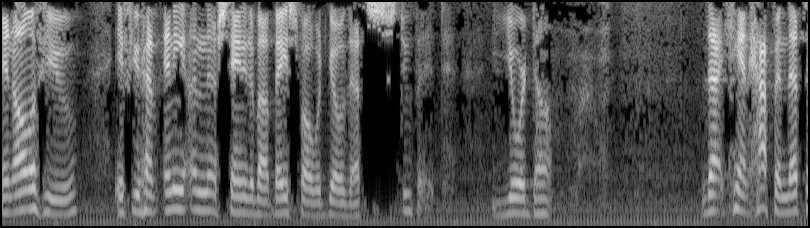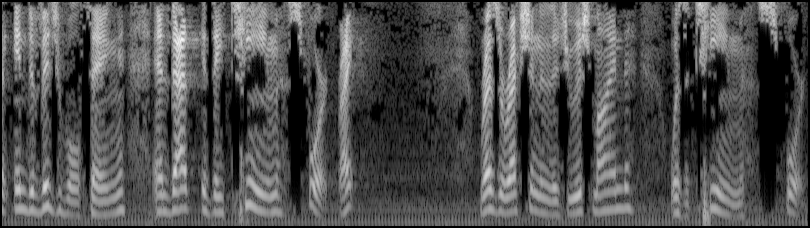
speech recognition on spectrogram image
And all of you, if you have any understanding about baseball, would go, that's stupid. You're dumb. That can't happen. That's an individual thing, and that is a team sport, right? Resurrection in the Jewish mind was a team sport.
